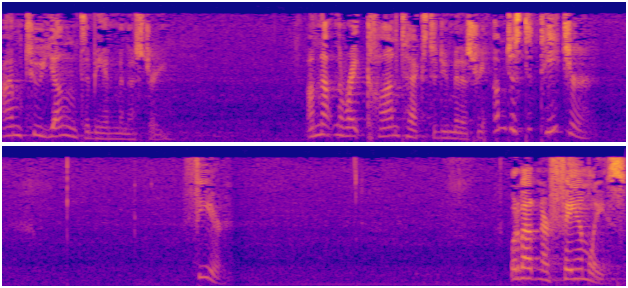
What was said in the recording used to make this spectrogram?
I'm too young to be in ministry. I'm not in the right context to do ministry. I'm just a teacher. Fear. What about in our families?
